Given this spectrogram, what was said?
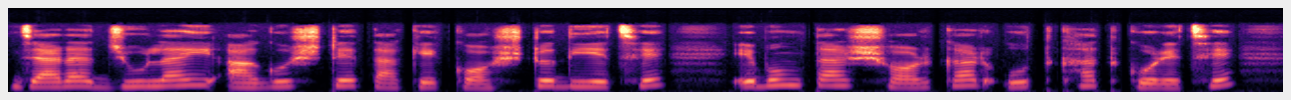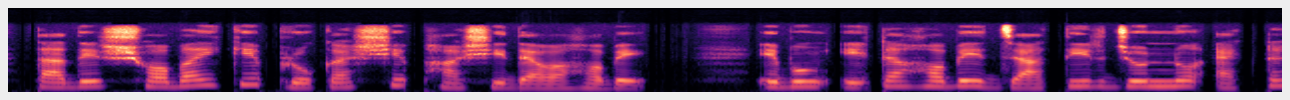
যারা জুলাই আগস্টে তাকে কষ্ট দিয়েছে এবং তার সরকার উৎখাত করেছে, তাদের সবাইকে প্রকাশ্যে ফাঁসি দেওয়া হবে এবং এটা হবে জাতির জন্য একটা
